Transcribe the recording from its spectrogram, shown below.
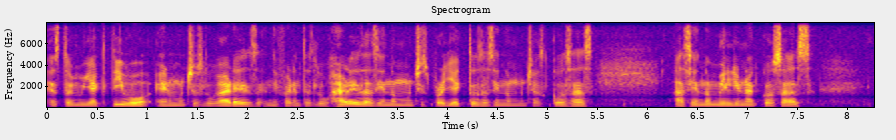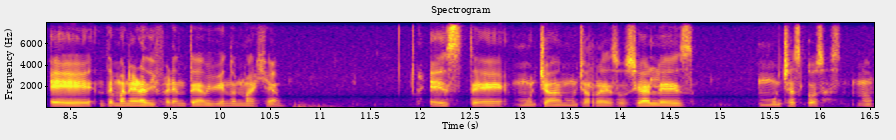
Estoy muy activo en muchos lugares, en diferentes lugares, haciendo muchos proyectos, haciendo muchas cosas, haciendo mil y una cosas eh, de manera diferente a viviendo en magia. Este, muchas, muchas redes sociales, muchas cosas, ¿no?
